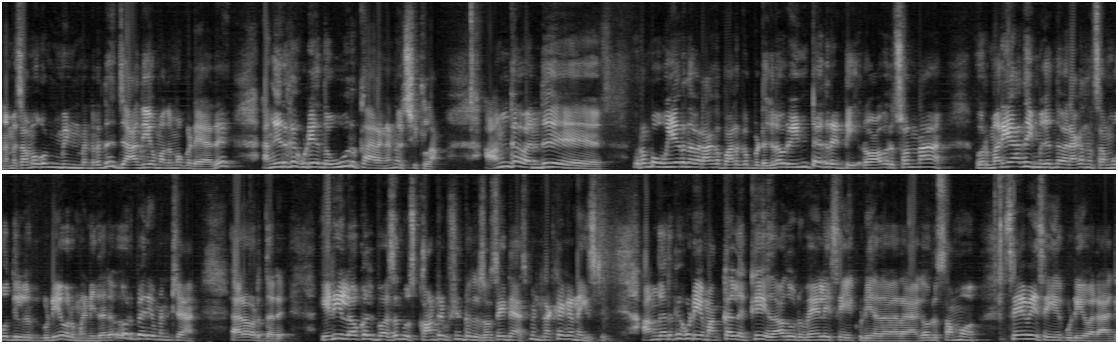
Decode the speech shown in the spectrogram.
நம்ம சமூகம் மீன் பண்ணுறது ஜாதியோ மதமோ கிடையாது. அங்கே இருக்கக்கூடிய அந்த ஊருக்காரங்கன்னு வச்சுக்கலாம். அங்கே வந்து ரொம்ப உயர்ந்தவராக பார்க்கப்படுகிற ஒரு இன்டெகிரிட்டி அவர் சொன்னால் ஒரு மரியாதை மிகுந்தவராக அந்த சமூகத்தில் இருக்கக்கூடிய ஒரு மனிதர் ஒரு பெரிய மனுஷன் யாரோ ஒருத்தர். Any local person whose contribution to the society has been recognised அங்கே இருக்கக்கூடிய மக்களுக்கு ஏதாவது ஒரு வேலை செய்யக்கூடியவராக ஒரு சமூக சேவை செய்யக்கூடியவராக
